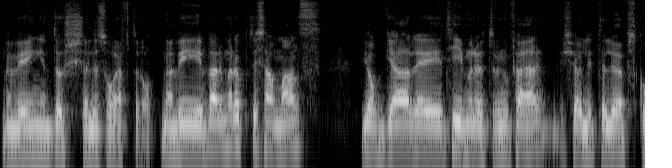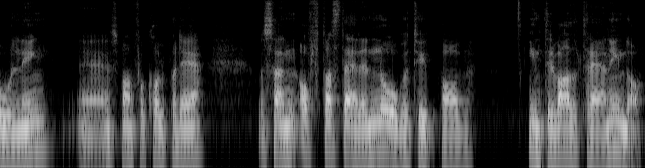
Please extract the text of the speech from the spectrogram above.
Men vi har ingen dusch eller så efteråt. Men vi värmer upp tillsammans. Joggar i 10 minuter ungefär. Kör lite löpskolning. Eh, så man får koll på det. Och sen oftast är det någon typ av intervallträning då.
